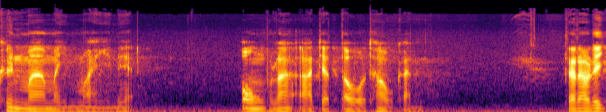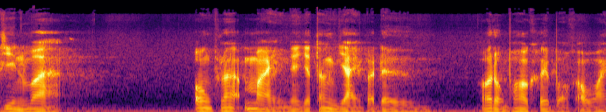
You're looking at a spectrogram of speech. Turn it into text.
ขึ้นมาใหม่ๆ เนี่ย องค์พระอาจจะโตเท่ากัน แต่เราได้ยินว่า องค์พระใหม่เนี่ยจะต้องใหญ่กว่าเดิม เพราะหลวงพ่อเคยบอกเอาไว้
